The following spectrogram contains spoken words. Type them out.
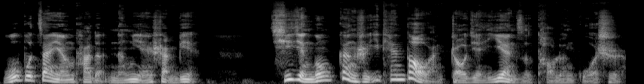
无不赞扬他的能言善辩。齐景公更是一天到晚召见晏子讨论国事，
